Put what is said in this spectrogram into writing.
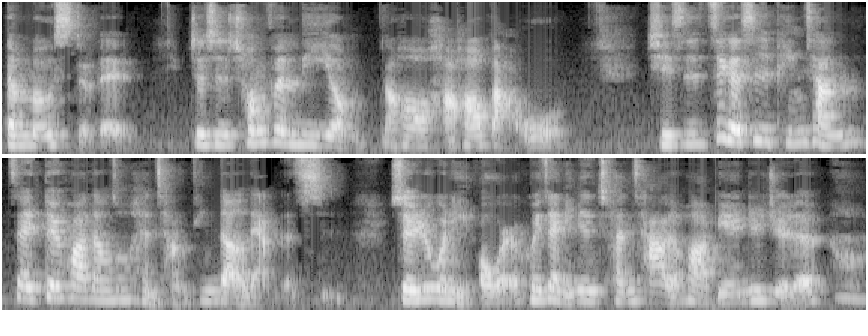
the most of it，就是充分利用，然后好好把握。其实这个是平常在对话当中很常听到的两个词，所以如果你偶尔会在里面穿插的话，别人就觉得哦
